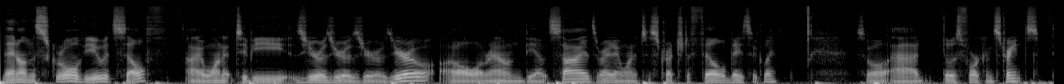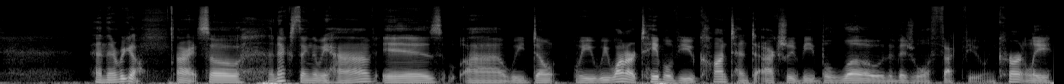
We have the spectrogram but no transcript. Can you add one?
Then on the scroll view itself, I want it to be 0, 0, 0, 0 all around the outsides, right? I want it to stretch to fill basically. So I'll add those four constraints. And there we go. All right, so the next thing that we have is uh, we don't we, we want our table view content to actually be below the visual effect view. And currently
